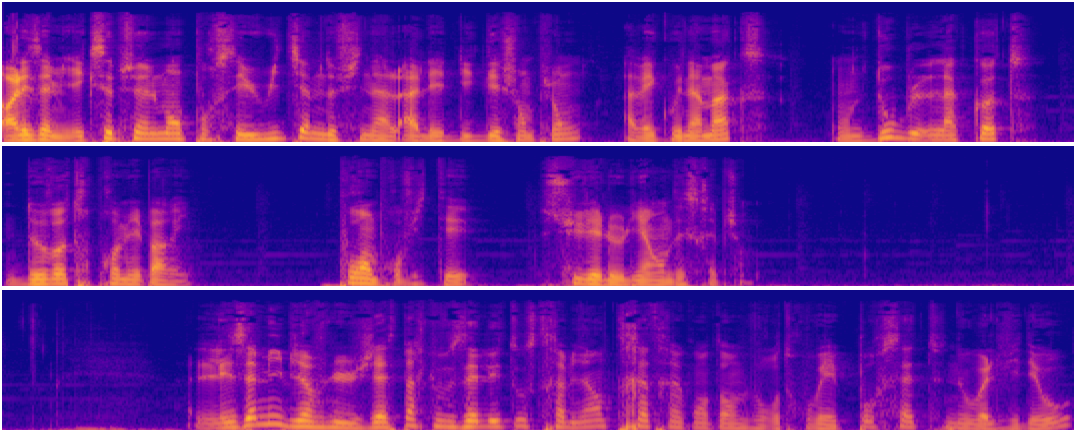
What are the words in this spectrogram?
Alors les amis, exceptionnellement pour ces huitièmes de finale à de Ligue des Champions, avec Winamax, on double la cote de votre premier pari. Pour en profiter, suivez le lien en description. Les amis, bienvenue. J'espère que vous allez tous très bien. Très très content de vous retrouver pour cette nouvelle vidéo.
